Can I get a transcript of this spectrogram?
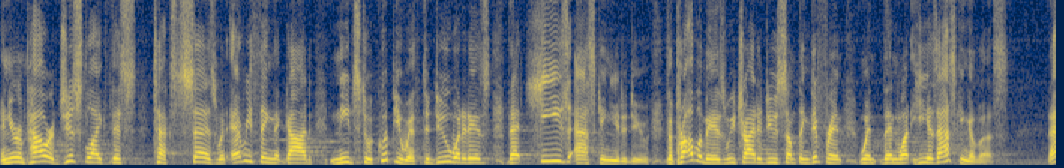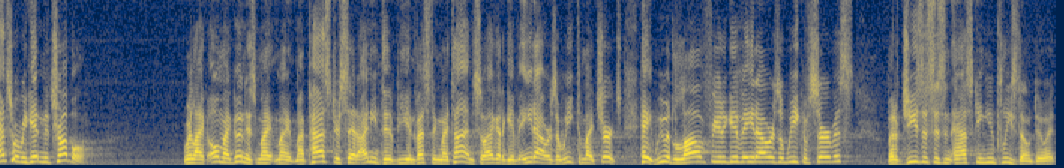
And you're empowered, just like this text says, with everything that God needs to equip you with to do what it is that He's asking you to do. The problem is we try to do something different when, than what He is asking of us. That's where we get into trouble. We're like, oh my goodness, my, my, my pastor said I need to be investing my time, so I got to give eight hours a week to my church. Hey, we would love for you to give eight hours a week of service, but if Jesus isn't asking you, please don't do it.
